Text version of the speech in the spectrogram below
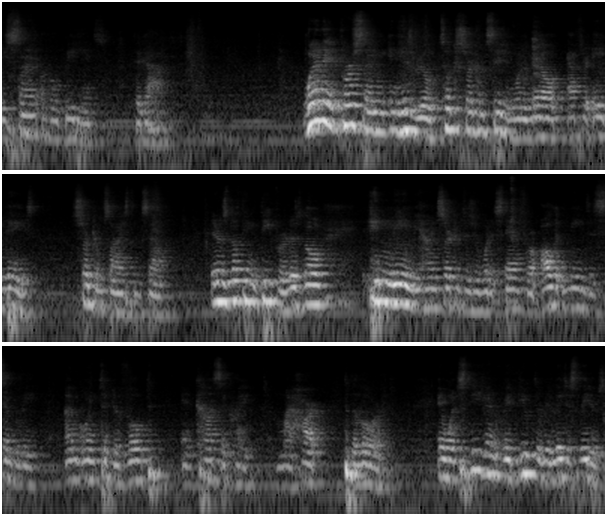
a sign of obedience to God. When a person in Israel took circumcision, when a male, after eight days, circumcised himself, there's nothing deeper. There's no hidden meaning behind circumcision, what it stands for. All it means is simply, I'm going to devote and consecrate my heart to the Lord. And when Stephen rebuked the religious leaders,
